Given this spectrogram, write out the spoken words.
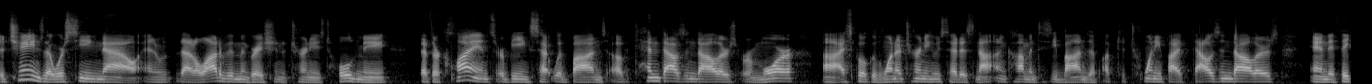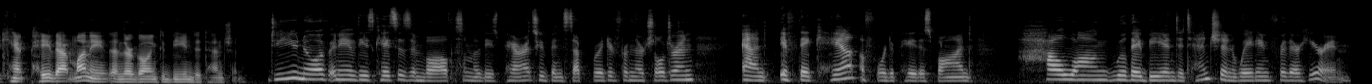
the change that we're seeing now, and that a lot of immigration attorneys told me that their clients are being set with bonds of $10,000 or more. Uh, I spoke with one attorney who said it's not uncommon to see bonds of up to $25,000. And if they can't pay that money, then they're going to be in detention. Do you know if any of these cases involve some of these parents who've been separated from their children? And if they can't afford to pay this bond, how long will they be in detention waiting for their hearing?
